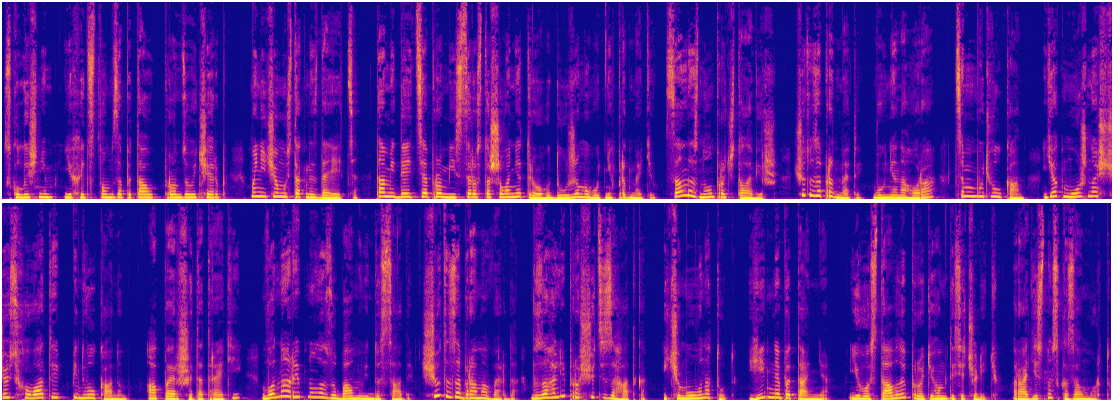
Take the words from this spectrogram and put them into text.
з колишнім єхидством запитав бронзовий череп. Мені чомусь так не здається. Там йдеться про місце розташування трьох дуже могутніх предметів. Селена знову прочитала вірш. Що це за предмети? Вогняна гора це, мабуть, вулкан. Як можна щось ховати під вулканом? А перший та третій вона рипнула зубами від досади. Що це за брама Верда? Взагалі про що ця загадка? І чому вона тут? Гідне питання. Його ставили протягом тисячоліть, радісно сказав Морт.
